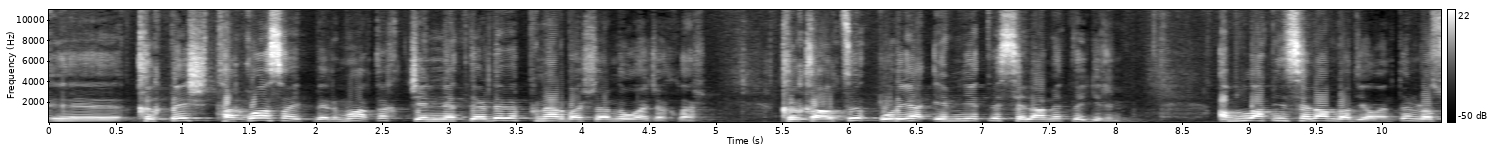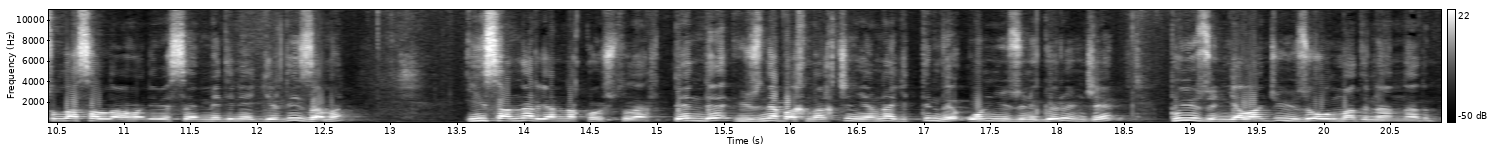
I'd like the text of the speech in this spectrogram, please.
E, 45, takva sahipleri muhakkak cennetlerde ve pınar başlarında olacaklar. 46, oraya emniyet ve selametle girin. Abdullah bin Selam radıyallahu anh'ten Resulullah sallallahu aleyhi ve sellem Medine'ye girdiği zaman İnsanlar yanına koştular. Ben de yüzüne bakmak için yanına gittim ve onun yüzünü görünce bu yüzün yalancı yüzü olmadığını anladım.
